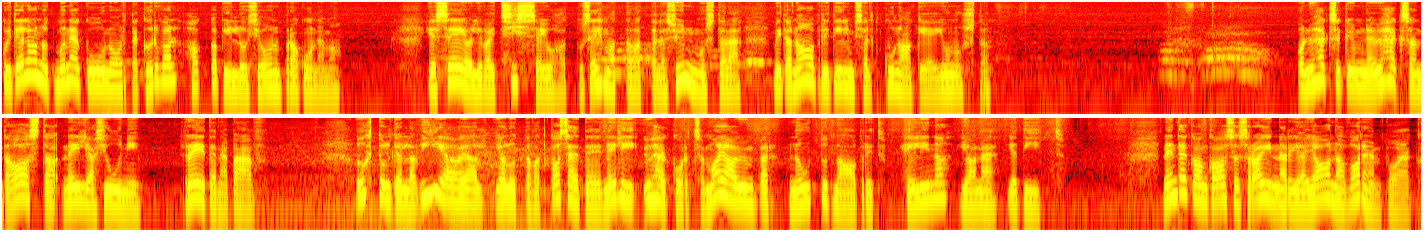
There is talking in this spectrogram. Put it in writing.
kuid elanud mõne kuu noorte kõrval hakkab illusioon pragunema. ja see oli vaid sissejuhatus ehmatavatele sündmustele, mida naabrid ilmselt kunagi ei unusta on üheksakümne üheksanda aasta neljas juuni reedene päev. õhtul kella viie ajal jalutavad Kasetee neli ühekordse maja ümber nõutud naabrid Helina, Jane ja Tiit. Nendega on kaasas Rainer ja Jaana vanem poeg,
